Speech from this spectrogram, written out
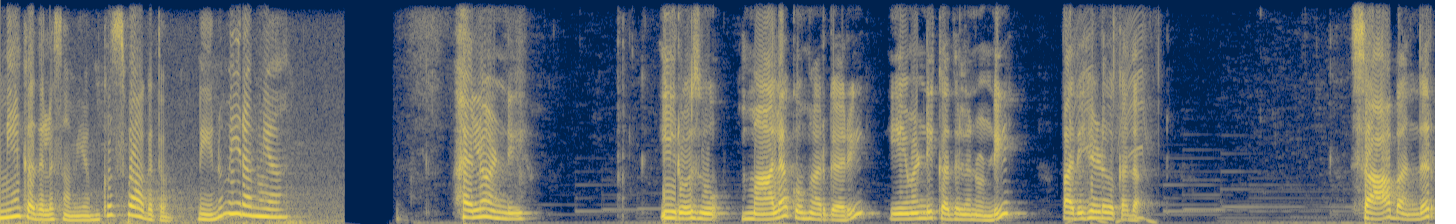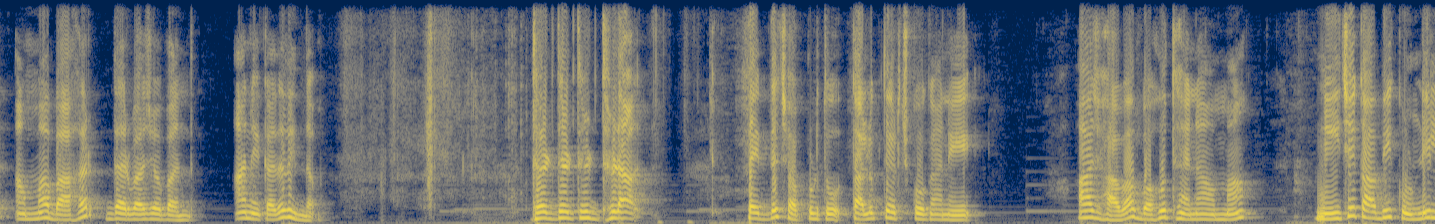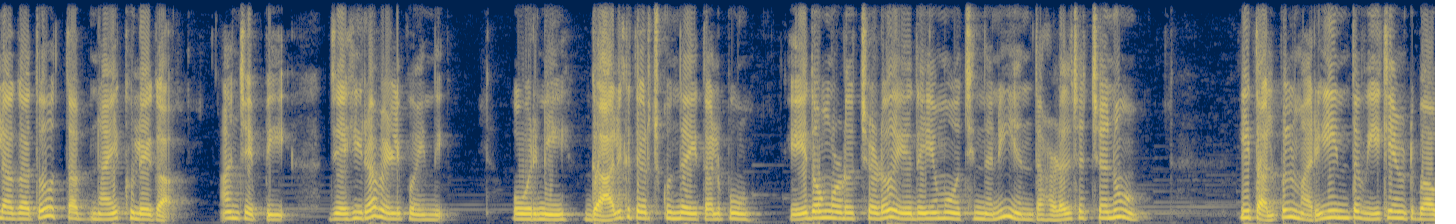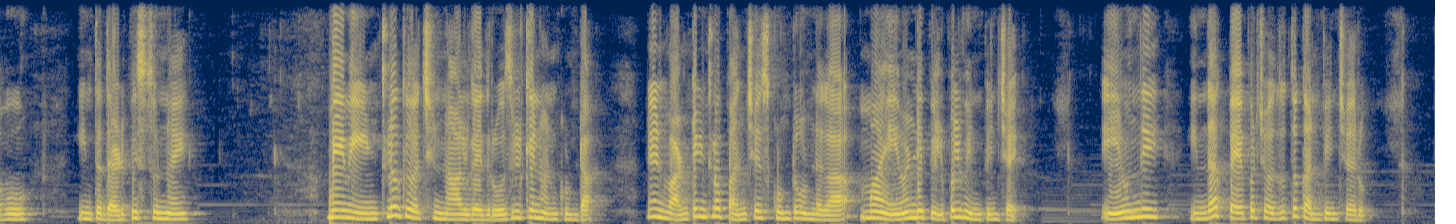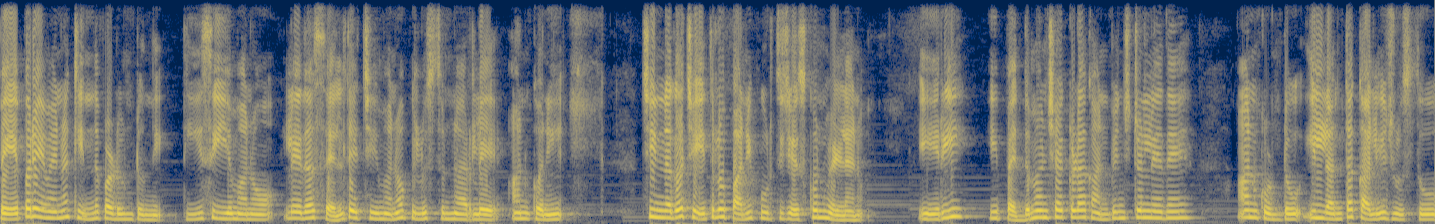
మీ కథల సమయంకు స్వాగతం. నేను మీ రమ్య హలో అండి. ఈరోజు మాలా కుమార్ గారి ఏమండి కథల నుండి? పదిహేడవ కథ. సా బందర్ అమ్మ బాహర్ దర్వాజా బంద్ అనే కథ విందాం. ధడ్ ధడ్ ధడ్ ధడా పెద్ద చప్పుడుతో తలుపు తెరుచుకోగానే ఆ జావా బహుత్ అమ్మా నీచే కాబీ కొండిలాగాతో తబ్ నాయకులేగా అని చెప్పి జహీరా వెళ్ళిపోయింది. ఓరిని గాలికి తెరుచుకుందా ఈ తలుపు. ఏ దొంగడొచ్చాడో ఏ దెయ్యమో వచ్చిందని ఎంత హడలు చచ్చాను ఈ తలుపులు మరీ ఇంత వీకేమిటి బాబు? ఇంత దడిపిస్తున్నాయి. మేము ఇంట్లోకి వచ్చిన నాలుగైదు రోజులకేననుకుంటా నేను వంటింట్లో పని చేసుకుంటూ ఉండగా మా ఏమండి పిలుపులు వినిపించాయి. ఏముంది? ఇందాక పేపర్ చదువుతూ కనిపించారు. పేపర్ ఏమైనా కింద పడి ఉంటుంది తీసి ఇయ్యమనో లేదా సెల్ తెచ్చియమనో పిలుస్తున్నారులే అనుకొని చిన్నగా చేతిలో పని పూర్తి చేసుకొని వెళ్ళాను. ఏరి ఈ పెద్ద మనిషి ఎక్కడా కనిపించటం లేదే? అనుకుంటూ ఇల్లంతా కలిగి చూస్తూ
